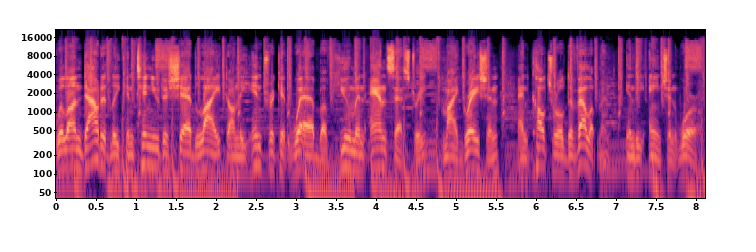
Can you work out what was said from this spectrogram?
will undoubtedly continue to shed light on the intricate web of human ancestry, migration, and cultural development in the ancient world.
